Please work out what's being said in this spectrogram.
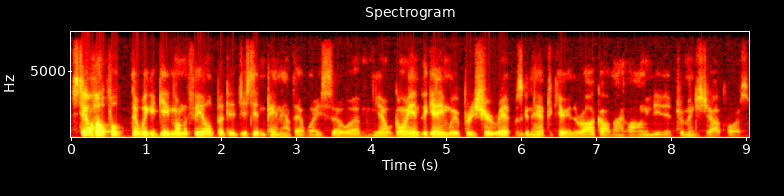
still hopeful that we could get him on the field, but it just didn't pan out that way. So, uh, you know, going into the game, we were pretty sure Rhett was going to have to carry the rock all night long, and he did a tremendous job for us.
